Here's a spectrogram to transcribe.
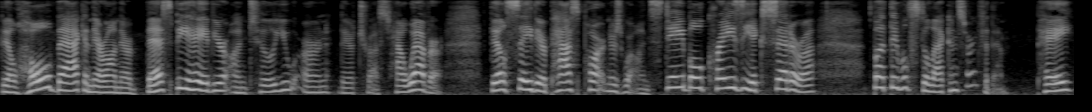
They'll hold back and they're on their best behavior until you earn their trust. However, they'll say their past partners were unstable, crazy, etc., but they will still act concerned for them. Pay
